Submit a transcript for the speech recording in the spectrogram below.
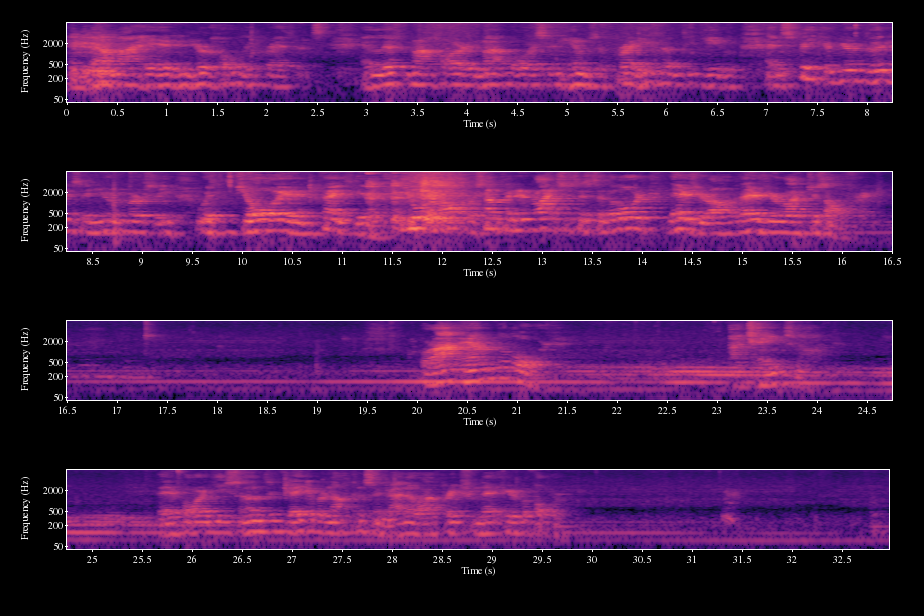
and bow my head in your holy presence and lift my heart and my voice in hymns of praise unto you and speak of your goodness and your mercy with joy and thanksgiving. You want to offer something in righteousness to the Lord? There's your, there's your righteous offering. For I am the Lord. I change not. Therefore, ye sons of Jacob are not consumed. I know I've preached from that here before.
